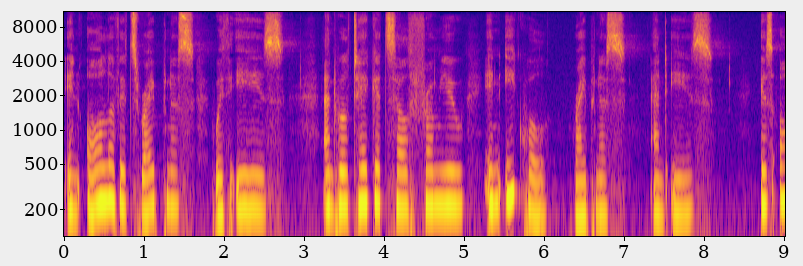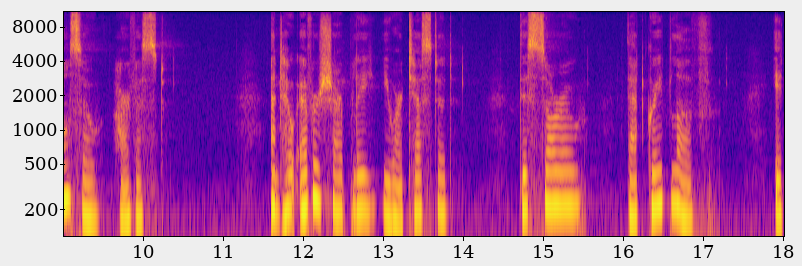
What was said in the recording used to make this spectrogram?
in all of its ripeness with ease, and will take itself from you in equal ripeness and ease, is also harvest. And however sharply you are tested, this sorrow, that great love, it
